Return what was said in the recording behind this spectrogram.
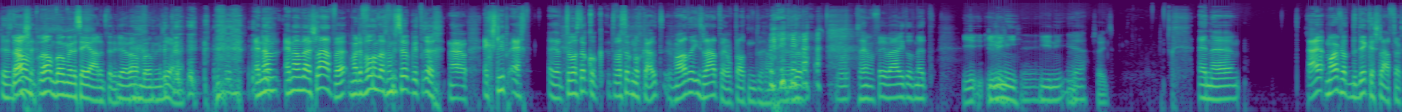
Dus Wel, daar, een, wel een boom met een zeearend erin. ja, wel een boom. dus ja. en, dan, en dan daar slapen. Maar de volgende dag moesten we ook weer terug. Nou, ik sliep echt. Eh, toen, was het ook, ook- het was ook nog koud. We hadden iets later op pad moeten gaan. Dat- we zijn van februari tot met Ju- Juni. Ja. juni. Ja, Ja. zoiets. En eh, hij- Marv had de dikke slaapzak.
